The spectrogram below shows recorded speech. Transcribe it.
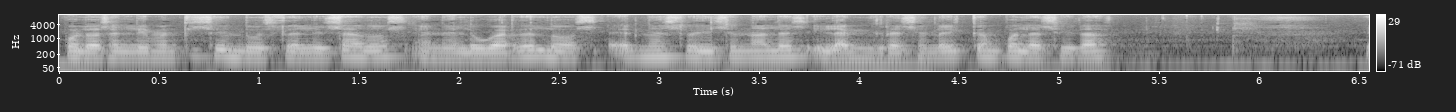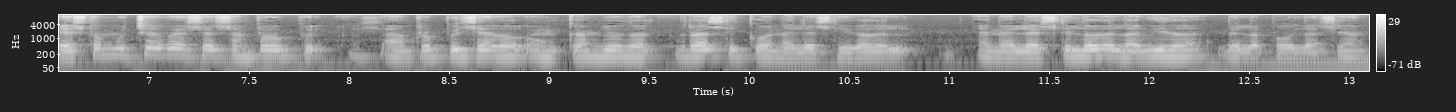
por los alimentos industrializados en el lugar de los etnias tradicionales y la migración del campo a la ciudad. Esto muchas veces han, propiciado un cambio drástico en el, estilo de la vida de la población,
